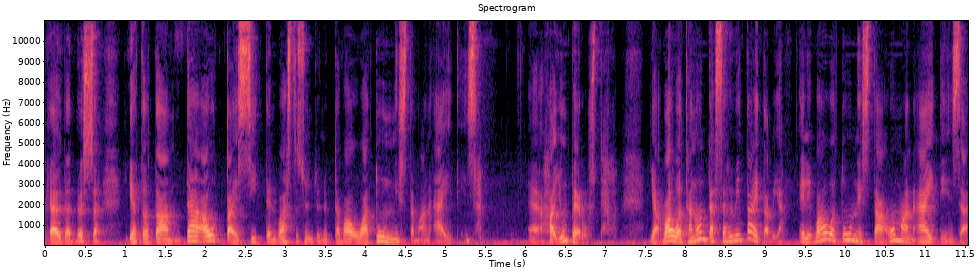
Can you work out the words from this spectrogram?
käytännössä. Ja tota, tämä auttaisi sitten vastasyntynyttä vauvaa tunnistamaan äitinsä hajun perusteella. Ja vauvathan on tässä hyvin taitavia. Eli vauva tunnistaa oman äitinsä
